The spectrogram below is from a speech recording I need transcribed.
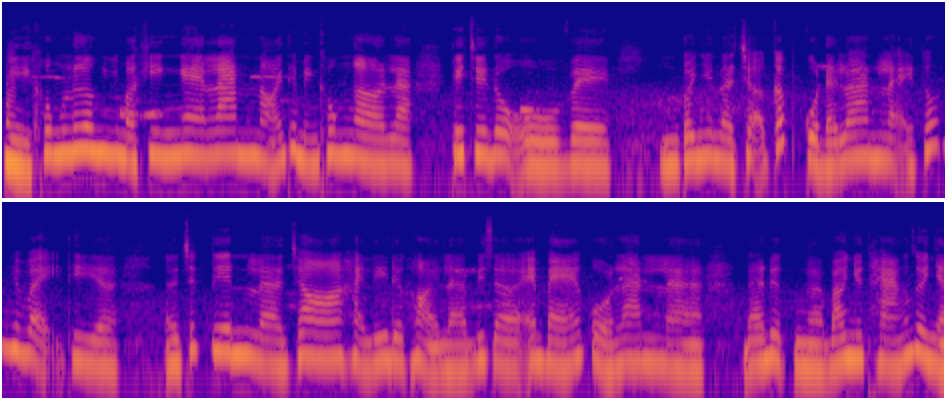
nghỉ không lương nhưng mà khi nghe Lan nói thì mình không ngờ là cái chế độ về ừ, coi như là trợ cấp của Đài Loan lại tốt như vậy thì ờ, ờ, trước tiên là cho Hải Ly được hỏi là bây giờ em bé của Lan là đã được ờ, bao nhiêu tháng rồi nhỉ?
